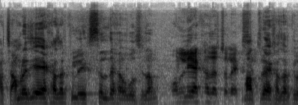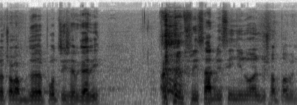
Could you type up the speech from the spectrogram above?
আচ্ছা আমরা যে এক হাজার কিলো এক্সেল দেখাবো বলছিলাম অনলি এক হাজার চলে মাত্র এক হাজার কিলো চলা দু হাজার পঁচিশের গাড়ি। ফ্রি সার্ভিস ইঞ্জিন ওয়ারেন্টি সব পাবেন।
